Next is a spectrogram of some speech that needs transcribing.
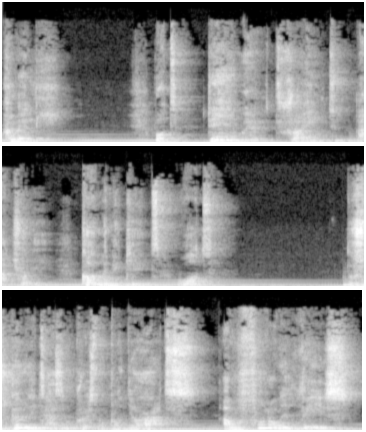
clearly. But they were trying to actually communicate what the Spirit has impressed upon their hearts. I will following this.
